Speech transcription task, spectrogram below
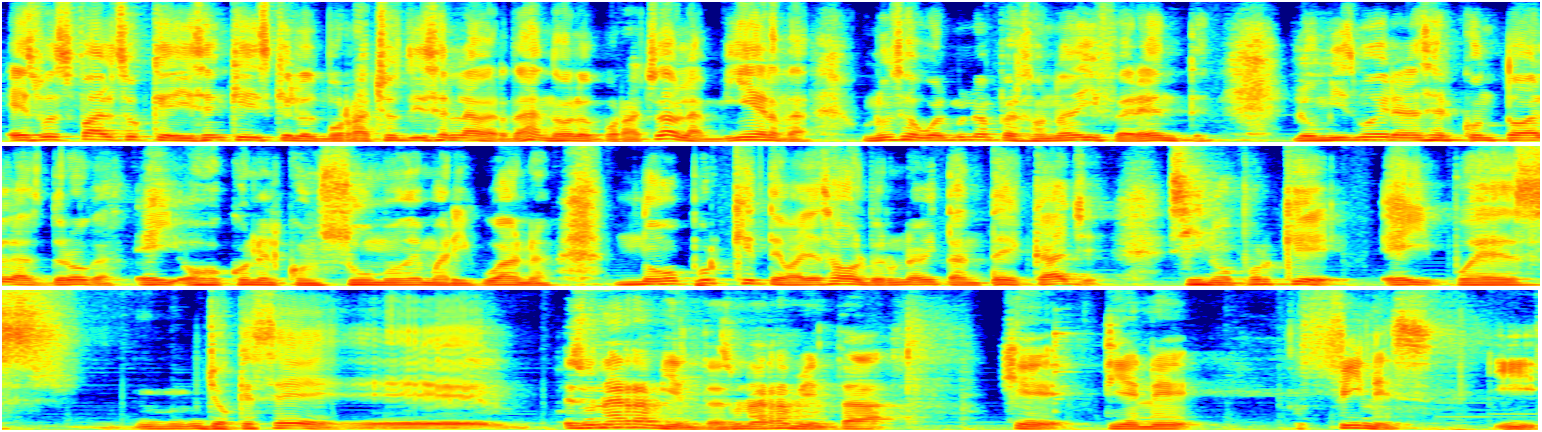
Eso es falso que dicen que, los borrachos dicen la verdad. No, los borrachos hablan mierda. Uno se vuelve una persona diferente. Lo mismo deberían hacer con todas las drogas. Ey, ojo con el consumo de marihuana. No porque te vayas a volver un habitante de calle, sino porque, hey, pues, yo qué sé, eh, Es una herramienta, es una herramienta que tiene fines y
